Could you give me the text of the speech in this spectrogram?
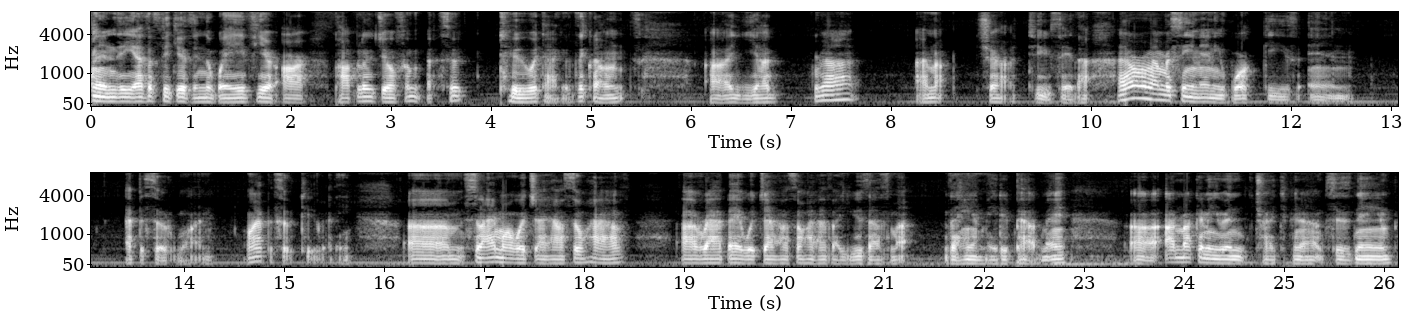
And the other figures in the wave here are Pablo Joe from episode 2, Attack of the Clones uh, Yagra. I'm not sure how to say that. I don't remember seeing any Wookiees in episode 1, or episode 2, really. Um, Sly Moore, which I also have. Uh, Rabé, which I also have. I use as my the handmade Padme. Uh, I'm not going to even try to pronounce his name,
